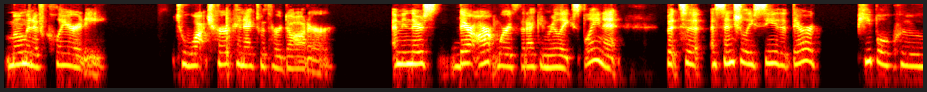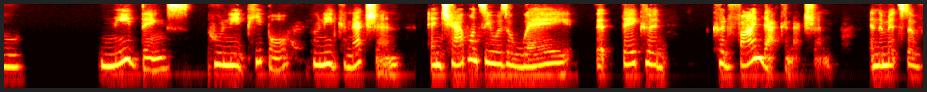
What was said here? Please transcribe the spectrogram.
moment of clarity to watch her connect with her daughter. I mean there's there aren't words that i can really explain it but to essentially see that there are people who need things who need people who need connection. And chaplaincy was a way that they could could find that connection in the midst of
